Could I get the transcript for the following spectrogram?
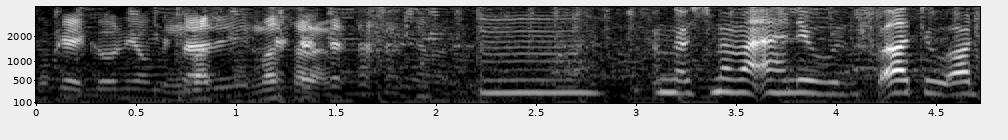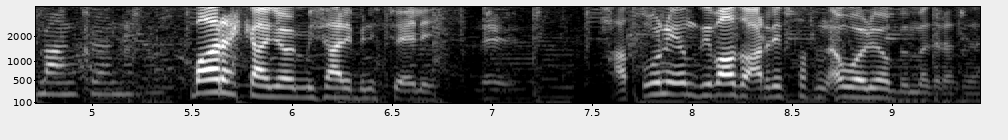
ممكن يكون يوم مثلا مثالي مثلا. إنه أسمع مع أهلي ورفقاتي وأقعد معهم كلهم امبارح كان يوم مثالي بالنسبة لي. ليه؟ حطوني انضباط وعلى الريف صف من أول يوم بالمدرسة.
